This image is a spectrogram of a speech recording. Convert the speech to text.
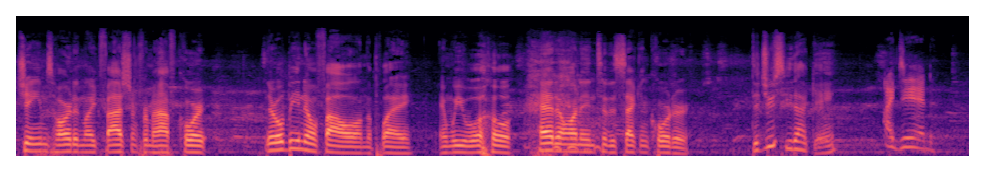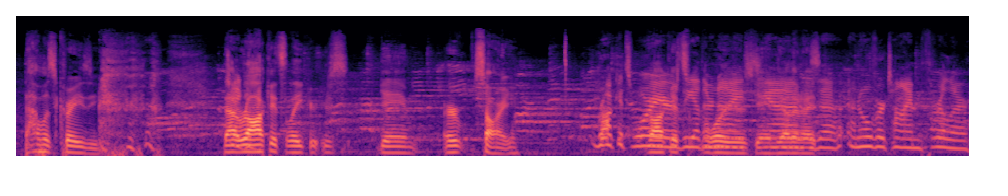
James Harden like fashion from half court, there will be no foul on the play, and we will head on into the second quarter. Did you see that game? I did. That was crazy. that Rockets Lakers game, or sorry, Rockets Warriors Rockets the other Warriors night. game yeah, the other it was night. a, an overtime thriller.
